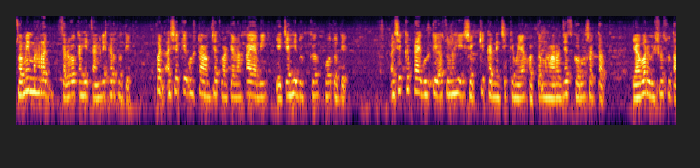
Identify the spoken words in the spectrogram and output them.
स्वामी महाराज सर्व काही चांगले करत होते पण अशक्य गोष्ट आमच्याच वाट्याला काय यावी याचेही दुःख होत होते. अशक्यप्राय गोष्टी असूनही शक्य करण्याची किमया फक्त महाराजच करू शकतात यावर विश्वास होता.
